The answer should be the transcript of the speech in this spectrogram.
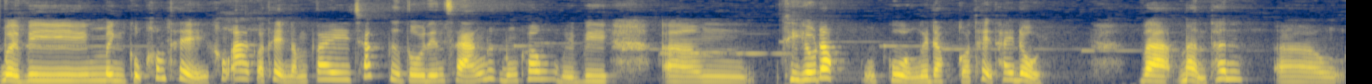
bởi vì mình cũng không thể không ai có thể nắm tay chắc từ tối đến sáng được đúng không? Bởi vì uh, thị hiếu đọc của người đọc có thể thay đổi và bản thân uh,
